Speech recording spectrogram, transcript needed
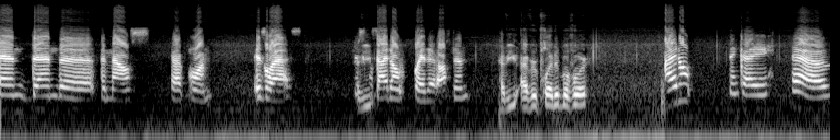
And then the, the Mouse that one is last. Just because I don't play that often. Have you ever played it before? I don't think I have,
